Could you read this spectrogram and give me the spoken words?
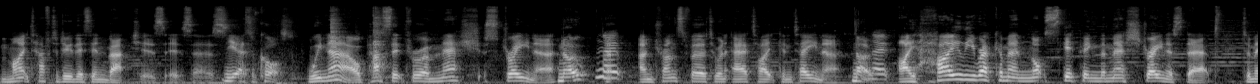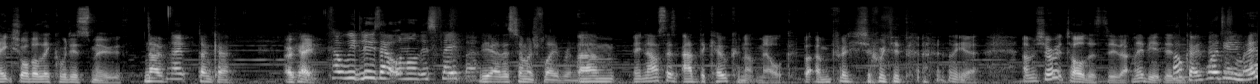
might have to do this in batches. It says. Yes, of course. We now pass it through a mesh strainer No. Nope. and transfer to an airtight container. No. Nope. I highly recommend not skipping the mesh strainer steps to make sure the liquid is smooth. No. Nope. Don't care. Okay. How we'd lose out on all this flavour. Yeah, there's so much flavour in there. Um, it now says add the coconut milk, but I'm pretty sure we did that earlier. I'm sure it told us to do that. Maybe it didn't. okay, well, it doesn't matter.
